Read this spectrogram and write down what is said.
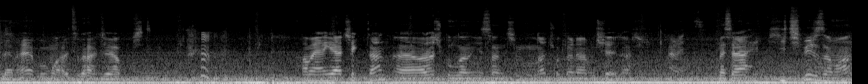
Besleme. Bu muhabbeti daha önce yapmıştık. Ama yani gerçekten e, araç kullanan insan için bunlar çok önemli şeyler. Evet. Mesela hiçbir zaman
